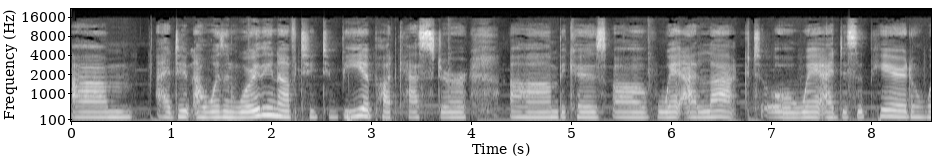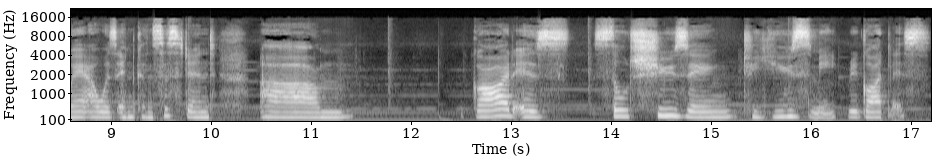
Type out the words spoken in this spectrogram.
um, I didn't, I wasn't worthy enough to to be a podcaster um, because of where I lacked or where I disappeared or where I was inconsistent. Um, God is still choosing to use me regardless,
